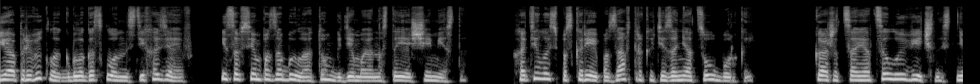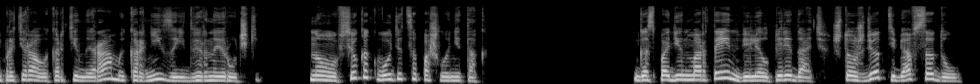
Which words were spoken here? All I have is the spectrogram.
Я привыкла к благосклонности хозяев и совсем позабыла о том, где мое настоящее место. Хотелось поскорее позавтракать и заняться уборкой. Кажется, я целую вечность не протирала картинные рамы, карнизы и дверные ручки. Но все, как водится, пошло не так. «Господин Мартейн велел передать, что ждет тебя в саду»,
